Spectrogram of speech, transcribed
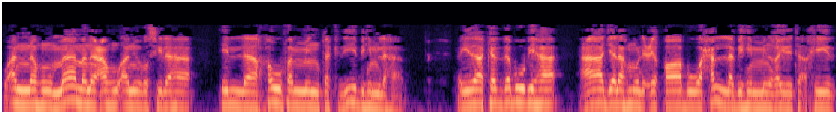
وأنه ما منعه أن يرسلها إلا خوفا من تكذيبهم لها. فإذا كذبوا بها عاجلهم العقاب وحل بهم من غير تأخير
